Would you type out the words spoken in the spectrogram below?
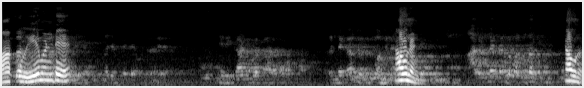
మాకు ఏమంటే ఈ రికార్డు ప్రకారం రెండు ఎకరాలు ఎక్కువ అమ్మినా. అవునండి. అవును.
